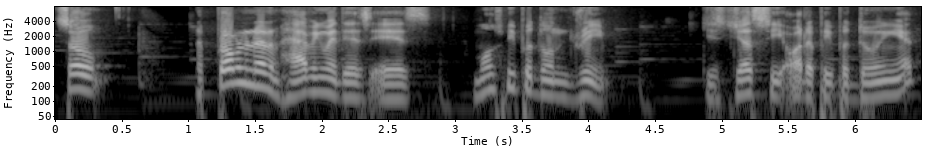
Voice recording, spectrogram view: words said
So, the problem that I'm having with this is most people don't dream. You just see other people doing it,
